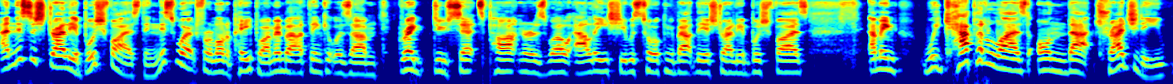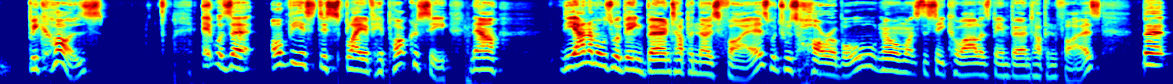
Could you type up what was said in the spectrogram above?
And this Australia bushfires thing, this worked for a lot of people. I remember, I think it was um, Greg Doucette's partner as well, Ali, she was talking about the Australia bushfires. I mean, we capitalized on that tragedy because it was an obvious display of hypocrisy. Now, the animals were being burnt up in those fires, which was horrible. No one wants to see koalas being burnt up in fires. But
